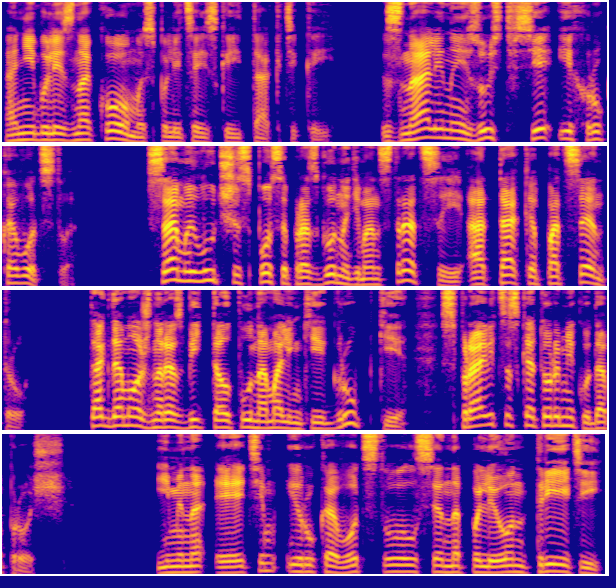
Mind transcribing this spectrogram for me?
Они были знакомы с полицейской тактикой, знали наизусть все их руководства. Самый лучший способ разгона демонстрации — атака по центру. Тогда можно разбить толпу на маленькие группки, справиться с которыми куда проще. Именно этим и руководствовался Наполеон III,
